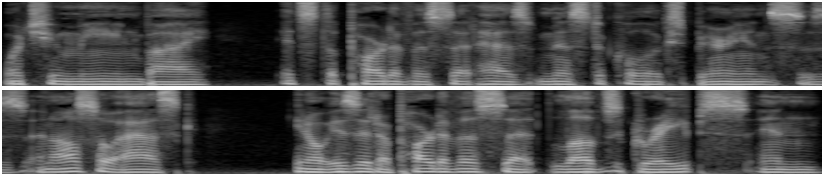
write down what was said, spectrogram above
what you mean by it's the part of us that has mystical experiences, and also ask, you know, is it a part of us that loves grapes and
